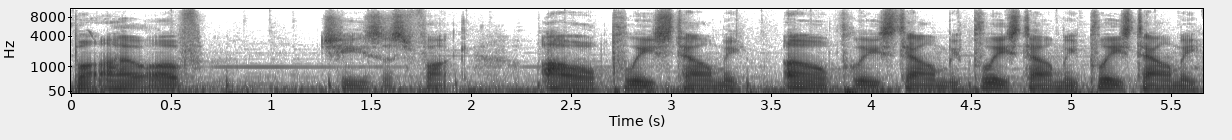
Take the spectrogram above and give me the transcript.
but out of. Jesus fuck. Oh, please tell me. Oh, please tell me. Please tell me. Please tell me.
